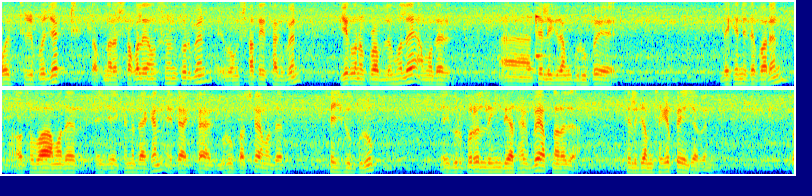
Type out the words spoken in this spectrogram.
ওয়েব থ্রি প্রজেক্ট তো আপনারা সকলে অংশগ্রহণ করবেন এবং সাথেই থাকবেন। যে কোনো প্রবলেম হলে আমাদের টেলিগ্রাম গ্রুপে দেখে নিতে পারেন, অথবা আমাদের এই যে এখানে দেখেন, এটা একটা গ্রুপ আছে আমাদের ফেসবুক গ্রুপ এই গ্রুপেরও লিঙ্ক দেওয়া থাকবে, আপনারা টেলিগ্রাম থেকে পেয়ে যাবেন। তো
